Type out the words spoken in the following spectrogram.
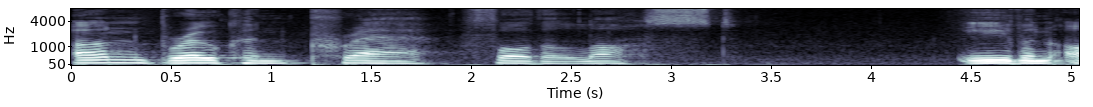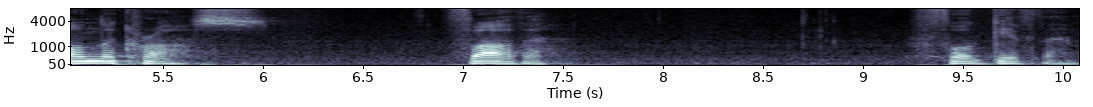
Unbroken prayer for the lost even on the cross. Father, forgive them.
